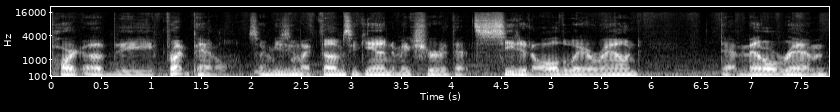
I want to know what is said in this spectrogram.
part of the front panel. So I'm using my thumbs again to make sure that's seated all the way around that metal rim.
